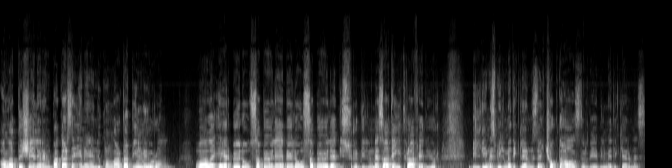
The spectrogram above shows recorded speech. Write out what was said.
Anlattığı şeylerin bakarsa en önemli konularda bilmiyorum. Valla eğer böyle olsa böyle, böyle olsa böyle bir sürü bilme zaten itiraf ediyor. Bildiğimiz bilmediklerimizden çok daha azdır diye bilmediklerimiz.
